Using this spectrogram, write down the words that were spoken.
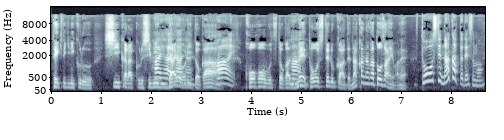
定期的に来る市から来る市民はいはいはいはい。頼りとかはい。広報物とかに目通してるかってなかなか通さへんわね通してなかったですもん。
